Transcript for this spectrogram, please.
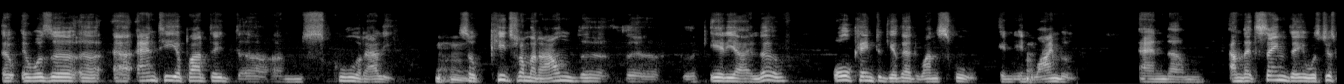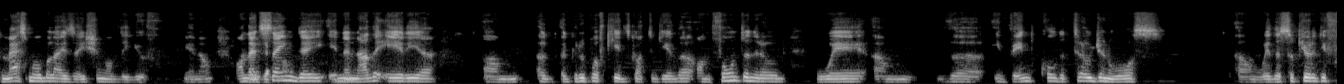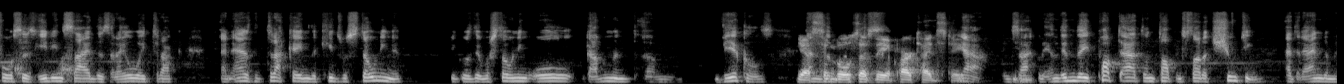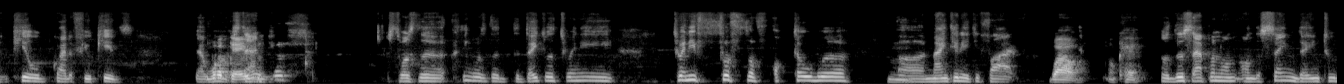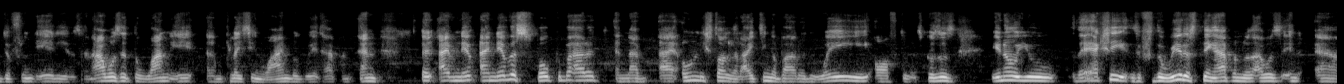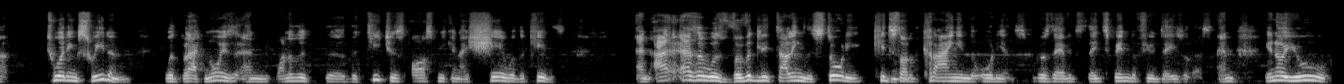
It, it was a, a, a anti-apartheid uh, um, school rally. Mm-hmm. So kids from around the, the, the, area I live all came together at one school in, in Wynberg. And um, on that same day, it was just mass mobilization of the youth. You know, on that same day, in mm-hmm. another area, um, a, a, group of kids got together on Thornton Road where um, the event called the Trojan Horse, um, where the security forces hid inside this railway truck. And as the truck came, the kids were stoning it because they were stoning all government um, vehicles. Yeah, symbols of the apartheid state. Yeah, exactly. Mm-hmm. And then they popped out on top and started shooting at random and killed quite a few kids. That what were day standing. was this? This was the, I think it was the, the date was 20, 25th of October, mm. uh, 1985. Wow. Okay. So this happened on, on the same day in two different areas, and I was at the one um, place in Wynberg where it happened, and I've never I never spoke about it, and I've, I only started writing about it way afterwards because you know you they actually the weirdest thing happened was I was in uh, touring Sweden with Black Noise, and one of the, the, the teachers asked me, "Can I share with the kids?" And I, as I was vividly telling the story, kids mm-hmm. started crying in the audience because they they'd spend a few days with us. And you know, you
